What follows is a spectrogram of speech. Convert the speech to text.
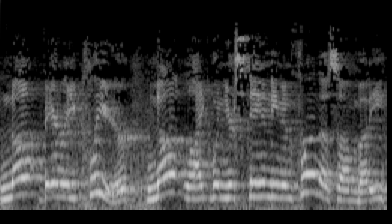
not very clear, not like when you're standing in front of somebody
